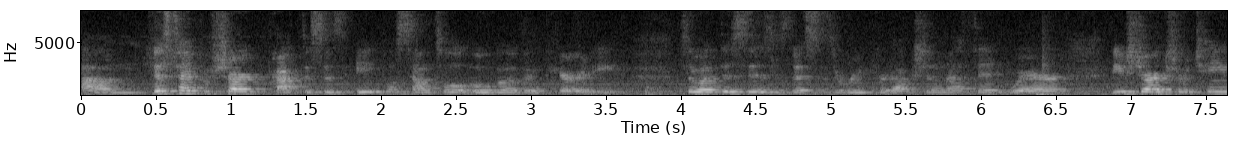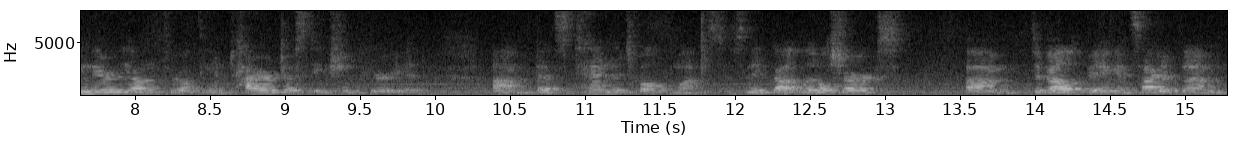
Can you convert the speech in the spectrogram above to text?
um, this type of shark practices aplacental ovoviviparity. So what this is, is this is a reproduction method where these sharks retain their young throughout the entire gestation period. Um, that's 10 to 12 months. So they've got little sharks um, developing inside of them,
